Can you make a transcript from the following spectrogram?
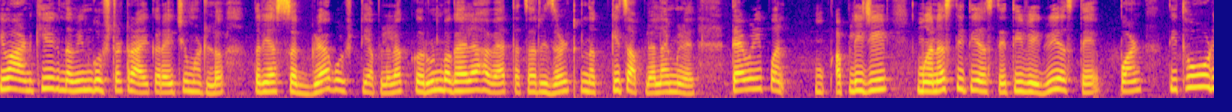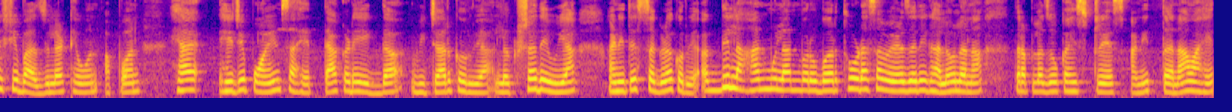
किंवा आणखी एक नवीन गोष्ट ट्राय करायची म्हटलं तर या सगळ्या गोष्टी आपल्याला करून बघायला हव्यात. त्याचा रिझल्ट नक्कीच आपल्याला मिळेल. त्यावेळी पण आपली जी मनस्थिती असते ती वेगळी असते पण ती थोडीशी बाजूला ठेवून आपण ह्या हे जे पॉईंट्स आहेत त्याकडे एकदा विचार करूया लक्ष देऊया आणि ते सगळं करूया. अगदी लहान मुलांबरोबर थोडासा वेळ जरी घालवला ना तर आपला जो काही स्ट्रेस आणि तणाव आहे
